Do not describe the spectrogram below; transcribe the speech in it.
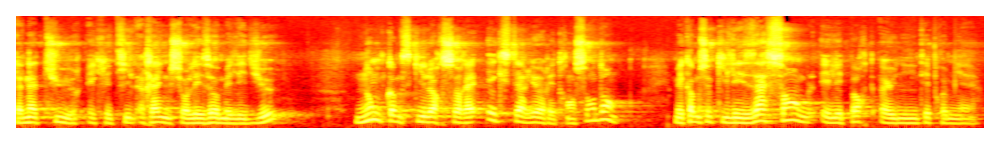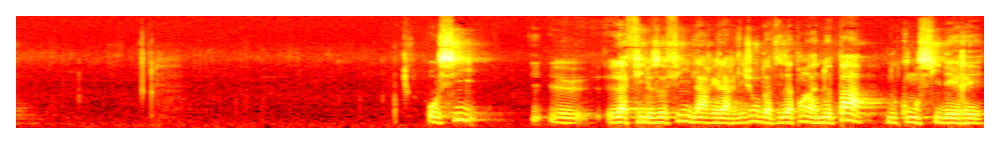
La nature, écrit-il, règne sur les hommes et les dieux, non comme ce qui leur serait extérieur et transcendant, mais comme ce qui les assemble et les porte à une unité première. Aussi, la philosophie, l'art et la religion doivent nous apprendre à ne pas nous considérer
